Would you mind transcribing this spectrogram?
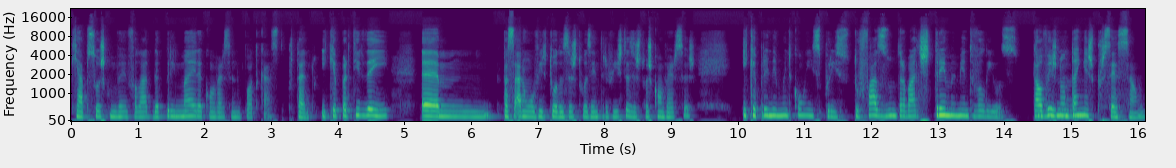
que há pessoas que me vêm falar da primeira conversa no podcast. Portanto, e que a partir daí hum, passaram a ouvir todas as tuas entrevistas, as tuas conversas, e que aprendem muito com isso. Por isso, tu fazes um trabalho extremamente valioso. Talvez não tenhas percepção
